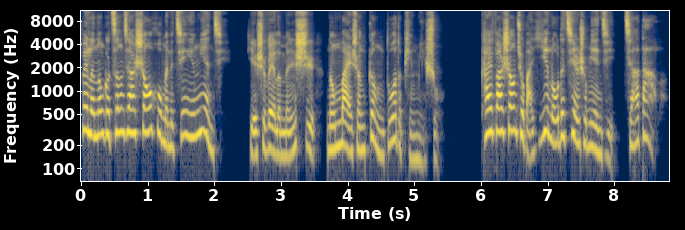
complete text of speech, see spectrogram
为了能够增加商户们的经营面积，也是为了门市能卖上更多的平米数，开发商就把一楼的建设面积加大了。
